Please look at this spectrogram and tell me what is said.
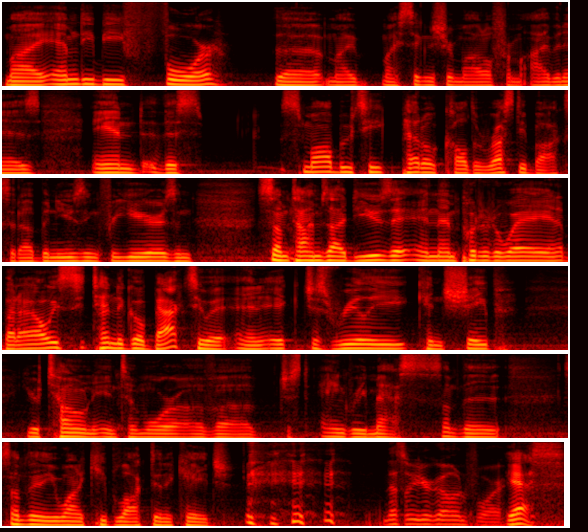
my MDB four, the my my signature model from Ibanez, and this small boutique pedal called a Rusty Box that I've been using for years, and sometimes I'd use it and then put it away, and, but I always tend to go back to it, and it just really can shape your tone into more of a just angry mess, something something that you want to keep locked in a cage. That's what you're going for. Yes,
